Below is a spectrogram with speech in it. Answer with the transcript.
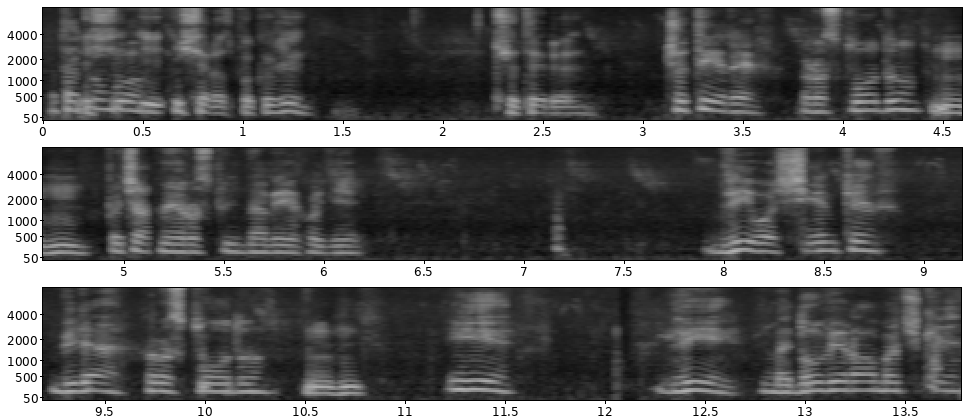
По ще, такому і, і ще раз покажи. Чотири. чотири розплоду, Угу. печатний розплід на виході, дві вощинки біля розплоду Угу. і дві медові рамочки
